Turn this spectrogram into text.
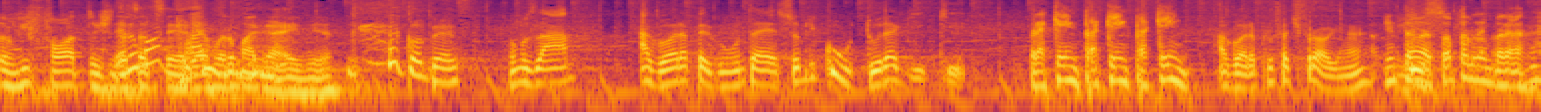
eu vi fotos Era dessa um série, era o MacGyver. Acontece. Vamos lá. Agora a pergunta é sobre cultura geek. Pra quem? Pra quem? Pra quem? Agora pro Fat Frog, né? Então, é só pra lembrar.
